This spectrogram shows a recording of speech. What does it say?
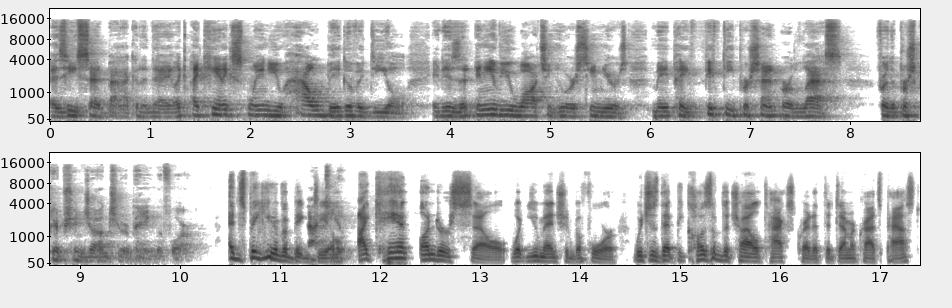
as he said back in the day. Like, I can't explain to you how big of a deal it is that any of you watching who are seniors may pay 50% or less for the prescription drugs you were paying before. And speaking of a big deal, I can't undersell what you mentioned before, which is that because of the child tax credit that Democrats passed,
